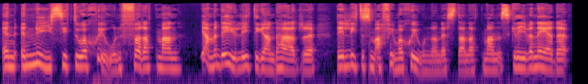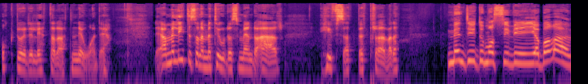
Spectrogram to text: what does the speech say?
en, en ny situation för att man Ja men det är ju lite grann det här, det är lite som affirmationer nästan, att man skriver ner det och då är det lättare att nå det. Ja men lite sådana metoder som ändå är hyfsat beprövade. Men du, då måste vi, jag bara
